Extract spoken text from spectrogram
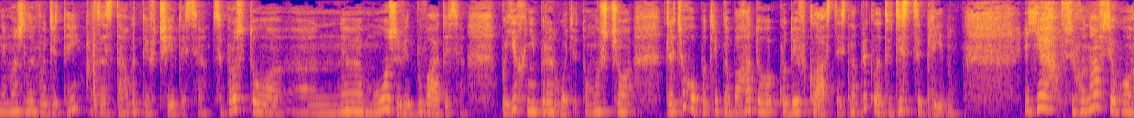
Неможливо дітей заставити вчитися. Це просто е, не може відбуватися по їхній природі, тому що для цього потрібно багато куди вкластись, наприклад, в дисципліну. Є всього-навсього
